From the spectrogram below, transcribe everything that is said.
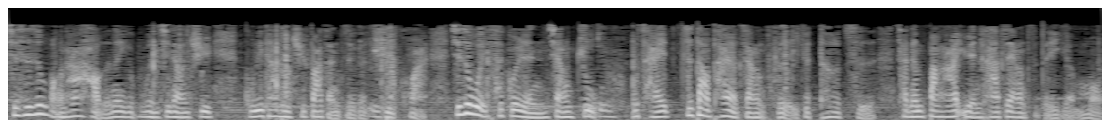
其实是往他好的那个部分尽量去鼓励他们去发展这个区块。其实我也是贵人相助，我才知道他有这样子的一个特质，才能帮他圆他这样子的一个梦。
